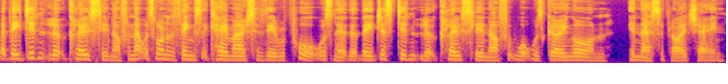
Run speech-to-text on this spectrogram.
but they didn't look closely enough. And that was one of the things that came out of the report, wasn't it? That they just didn't look closely enough at what was going on in their supply chain.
